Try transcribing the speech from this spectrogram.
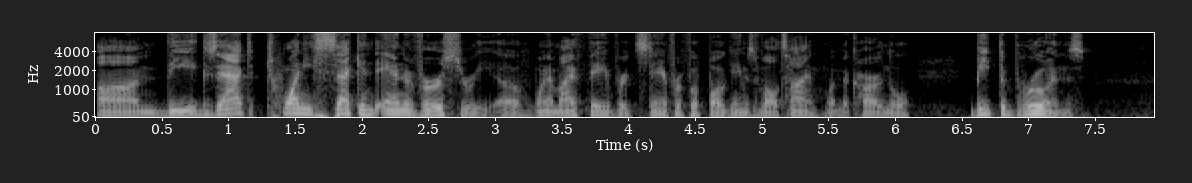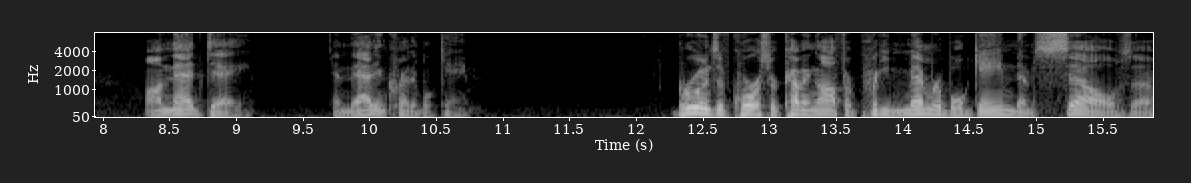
on the exact 22nd anniversary of one of my favorite Stanford football games of all time when the Cardinal beat the Bruins on that day and that incredible game. Bruins, of course, are coming off a pretty memorable game themselves, a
